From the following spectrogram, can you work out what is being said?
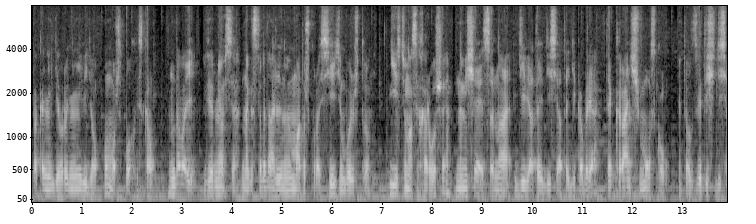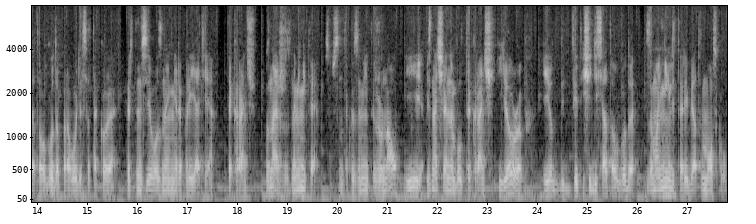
пока нигде вроде не видел. Ну, может, плохо искал. Ну, давай вернемся на гастрономальную матушку России, тем более, что есть у нас и хорошее. Намечается на 9-10 декабря TechCrunch Moscow. Это вот с 2010 года проводится такое претензиозное мероприятие. TechCrunch, знаешь же, знаменитое, собственно, такой знаменитый журнал. И изначально был TechCrunch Europe, и от 2010 года заманили-то ребят в Москву.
